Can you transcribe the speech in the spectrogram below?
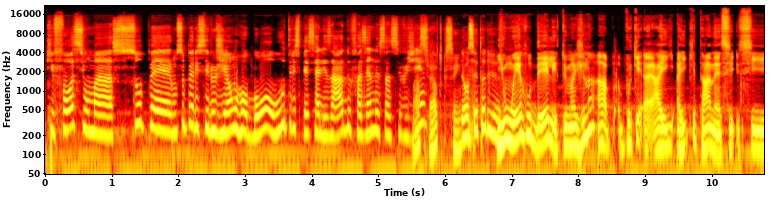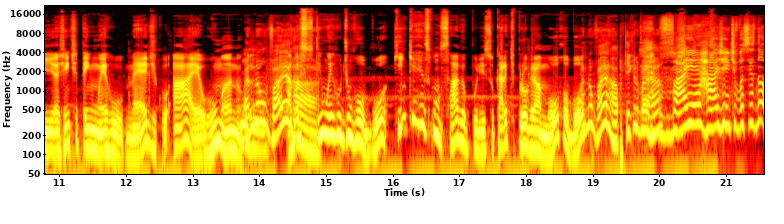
que fosse uma super, um super cirurgião robô ultra especializado fazendo essa cirurgia? Ah, certo que sim. Eu aceitaria. E um erro dele, tu imagina. ah, porque aí, aí que tá, né? Se, se a gente tem um erro médico, ah, é o humano. Mas não vai errar. Agora, se tu tem um erro de um robô, quem que é responsável por isso? O cara que programou o robô? Mas não vai errar. Por que, que ele vai errar? Vai errar, gente. Vocês não,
